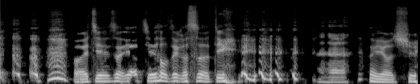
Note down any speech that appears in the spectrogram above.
我要接受要接受这个设定。很有趣，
